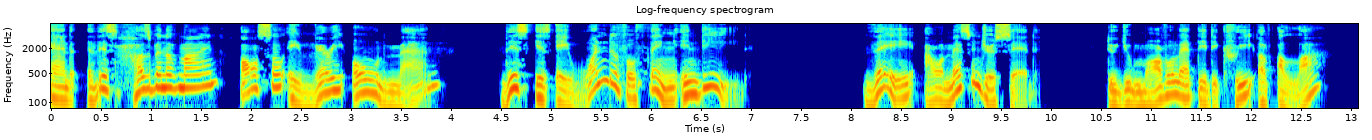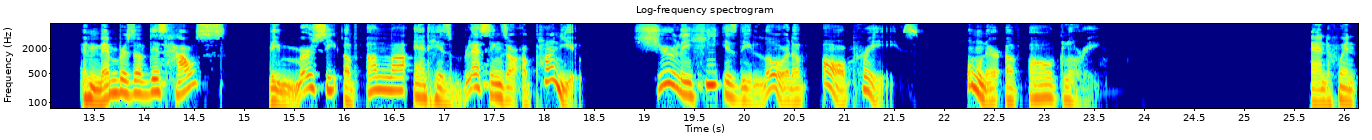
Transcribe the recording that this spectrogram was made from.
And this husband of mine also a very old man? This is a wonderful thing indeed. They, our messengers, said, Do you marvel at the decree of Allah? Members of this house, the mercy of Allah and His blessings are upon you. Surely He is the Lord of all praise, owner of all glory. And when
